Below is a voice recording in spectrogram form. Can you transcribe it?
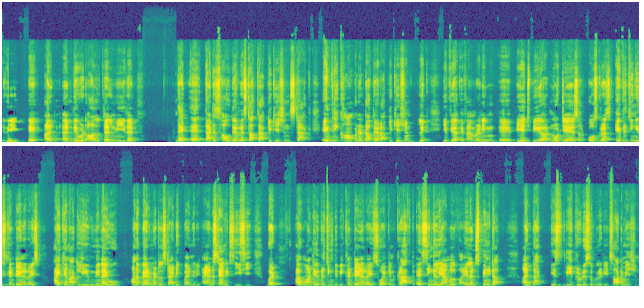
They, uh, and, and they would all tell me that that uh, that is how the rest of the application stack. Every component of their application like if you if i'm running a php or node.js or postgres everything is containerized. I cannot leave MinIO on a bare metal static binary. I understand it's easy but i want everything to be containerized so i can craft a single yaml file and spin it up. And that is reproducibility. It's automation.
